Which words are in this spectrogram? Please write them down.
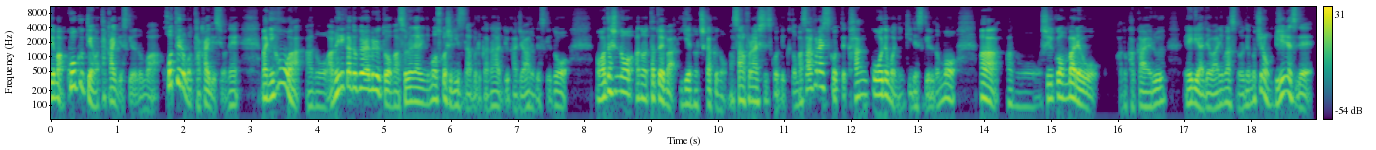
で、まあ、航空券は高いんですけれども、まあ、ホテルも高いですよね。まあ、日本は、あの、アメリカと比べると、まあ、それなりにもう少しリーズナブルかなという感じはあるんですけど、まあ、私の、あの、例えば家の近くの、まあ、サンフランシスコで行くと、まあ、サンフランシスコって観光でも人気ですけれども、まあ、あの、シリコンバレーをあの抱えるエリアではありますので、もちろんビジネスで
